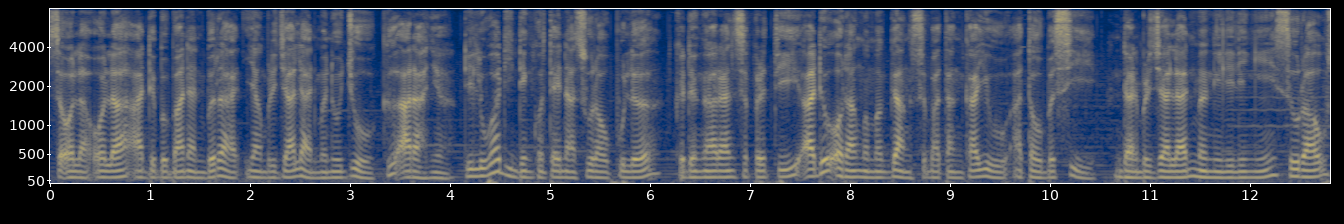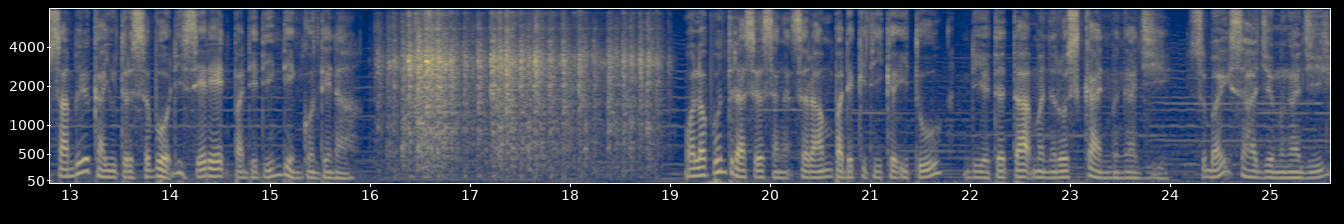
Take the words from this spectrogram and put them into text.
Seolah-olah ada bebanan berat yang berjalan menuju ke arahnya. Di luar dinding kontena surau pula, kedengaran seperti ada orang memegang sebatang kayu atau besi dan berjalan mengelilingi surau sambil kayu tersebut diseret pada dinding kontena. Walaupun terasa sangat seram pada ketika itu, dia tetap meneruskan mengaji. Sebaik sahaja mengaji,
